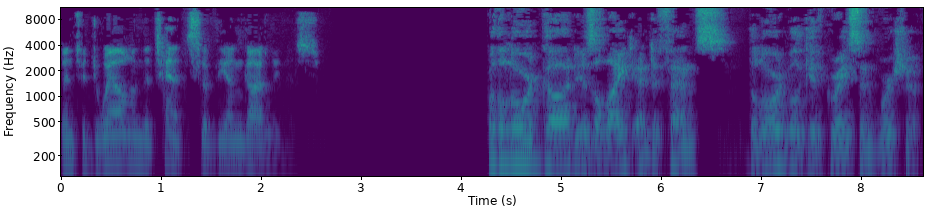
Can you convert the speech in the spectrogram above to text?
than to dwell in the tents of the ungodliness. For the Lord God is a light and defense. The Lord will give grace and worship,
